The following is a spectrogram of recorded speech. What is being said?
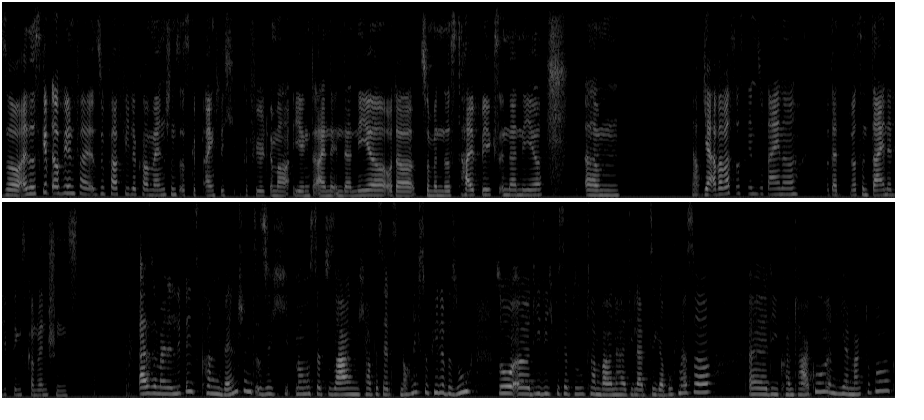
so, also es gibt auf jeden Fall super viele Conventions. Es gibt eigentlich gefühlt immer irgendeine in der Nähe oder zumindest halbwegs in der Nähe. Ähm, ja. ja, aber was ist denn so deine, oder was sind deine Lieblingsconventions? Also meine Lieblingsconventions, also ich, man muss dazu sagen, ich habe bis jetzt noch nicht so viele besucht. So, äh, die, die ich bis jetzt besucht habe, waren halt die Leipziger Buchmesse, äh, die Kontaku in, hier in Magdeburg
